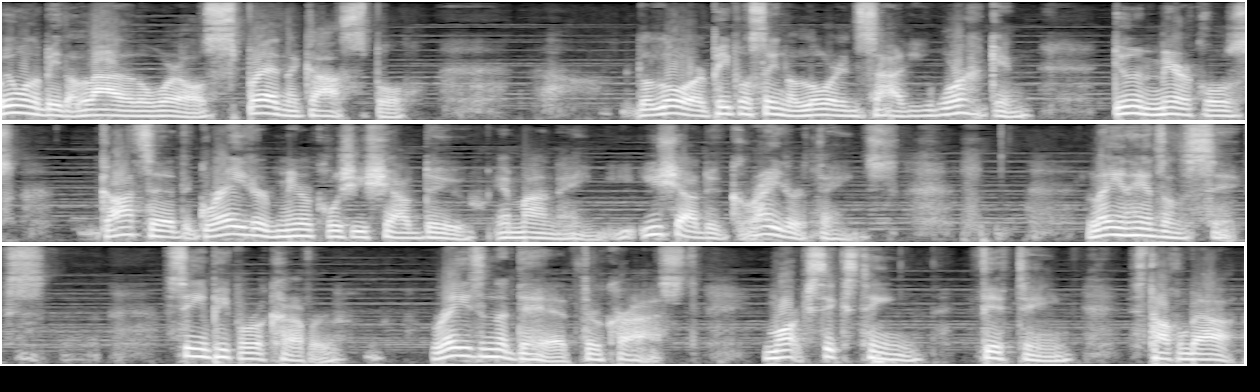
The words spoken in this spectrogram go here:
We want to be the light of the world, spreading the gospel. The Lord, people seeing the Lord inside you, working, doing miracles. God said, The greater miracles you shall do in my name. You shall do greater things. Laying hands on the sick, seeing people recover, raising the dead through Christ. Mark 16, 15 is talking about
